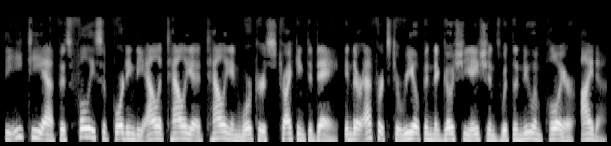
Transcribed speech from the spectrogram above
The ETF is fully supporting the Alitalia Italian workers striking today, in their efforts to reopen negotiations with the new employer, ITA.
